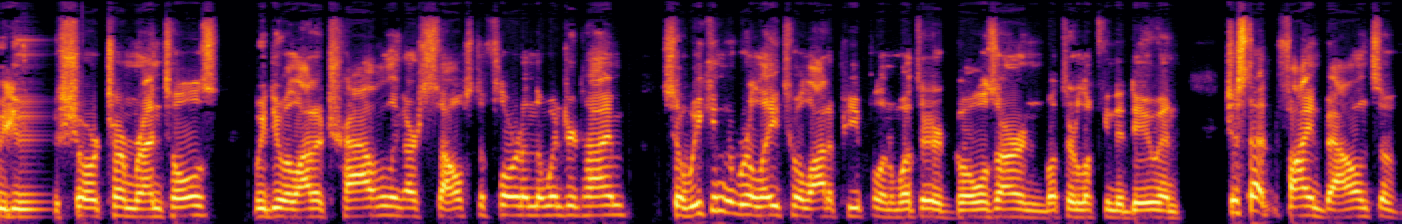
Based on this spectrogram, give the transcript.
We do short-term rentals. We do a lot of traveling ourselves to florida in the wintertime. So we can relate to a lot of people and what their goals are and what they're looking to do. And just that fine balance of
